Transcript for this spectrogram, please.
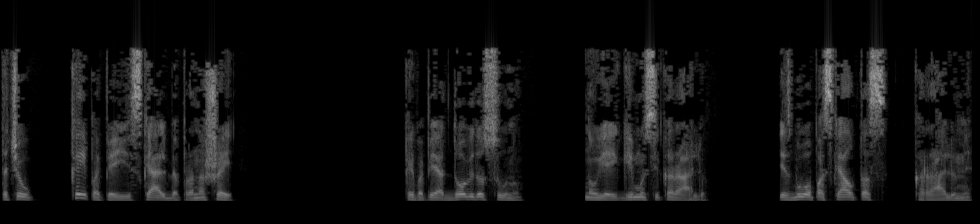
tačiau kaip apie jį skelbė pranašai. Kaip apie Davido sūnų, naujai gimusi karalių. Jis buvo paskeltas karaliumi.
